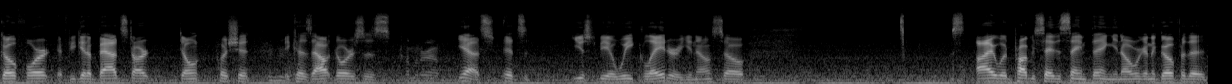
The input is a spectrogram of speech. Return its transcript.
go for it. If you get a bad start, don't push it Mm-hmm. because outdoors is Coming around. yeah, it's it's used to be a week later, you know. So I would probably say the same thing. You know, we're going to go for the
